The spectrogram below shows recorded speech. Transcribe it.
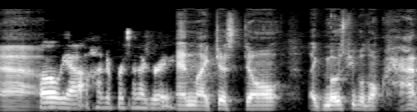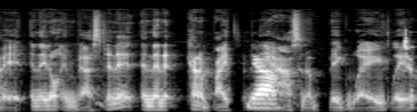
Um, oh yeah, hundred percent agree. And like, just don't like most people don't have it, and they don't invest in it, and then it kind of bites them yeah. in the ass in a big way later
